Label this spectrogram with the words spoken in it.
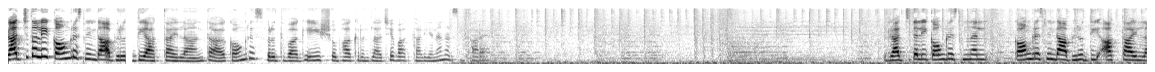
ರಾಜ್ಯದಲ್ಲಿ ಕಾಂಗ್ರೆಸ್ನಿಂದ ಅಭಿವೃದ್ಧಿ ಆಗ್ತಾ ಇಲ್ಲ ಅಂತ ಕಾಂಗ್ರೆಸ್ ವಿರುದ್ಧವಾಗಿ ಶೋಭಾ ಕರಂದ್ಲಾಜೆ ವಾಗ್ದಾಳಿಯನ್ನ ನಡೆಸಿದ್ದಾರೆ. ರಾಜ್ಯದಲ್ಲಿ ಕಾಂಗ್ರೆಸ್ನಲ್ಲಿ ಕಾಂಗ್ರೆಸ್ನಿಂದ ಅಭಿವೃದ್ಧಿ ಆಗ್ತಾ ಇಲ್ಲ.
